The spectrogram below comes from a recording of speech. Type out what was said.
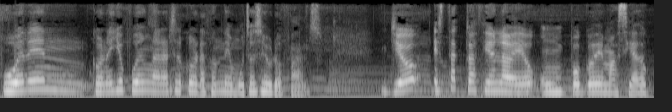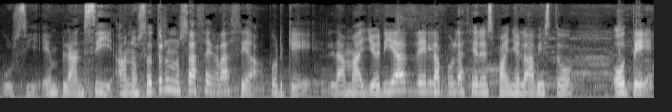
pueden, con ello pueden ganarse el corazón de muchos eurofans. Yo esta actuación la veo un poco demasiado cursi. En plan, sí, a nosotros nos hace gracia porque la mayoría de la población española ha visto OT,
